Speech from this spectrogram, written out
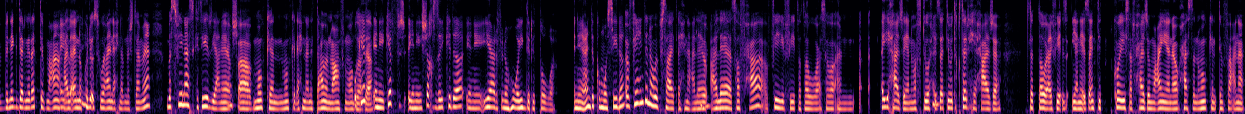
بنقدر نرتب معاها أيوة. لأنه كل أسبوعين إحنا بنجتمع بس في ناس كثير يعني. آه ممكن ممكن إحنا نتعامل معاهم في الموضوع وكيف ده يعني كيف يعني شخص زي كده يعني يعرف إنه هو يقدر يتطوع يعني عندكم وسيلة في عندنا ويب سايت إحنا عليه. عليه صفحة في في تطوع سواء أي حاجة يعني مفتوح إذا تبي تقترحي حاجة تتطوعي إذا- يعني إذا أنت كويسة في حاجة معينة وحاسة إنه ممكن تنفعنا.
